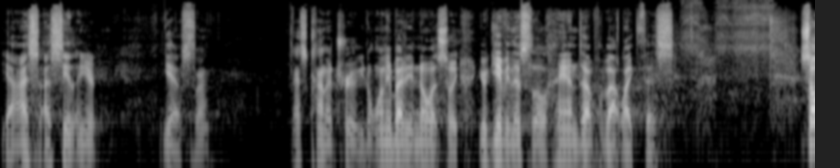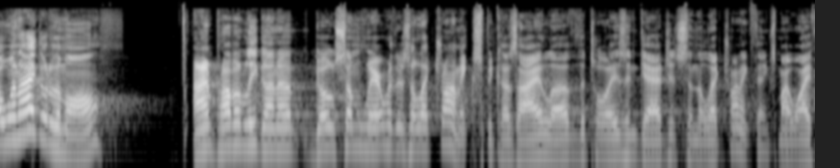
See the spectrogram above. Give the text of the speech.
Yeah, I, I see that you're, yes, that's kind of true. You don't want anybody to know it, so you're giving this little hand up about like this. So when I go to the mall, I'm probably going to go somewhere where there's electronics because I love the toys and gadgets and electronic things. My wife,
